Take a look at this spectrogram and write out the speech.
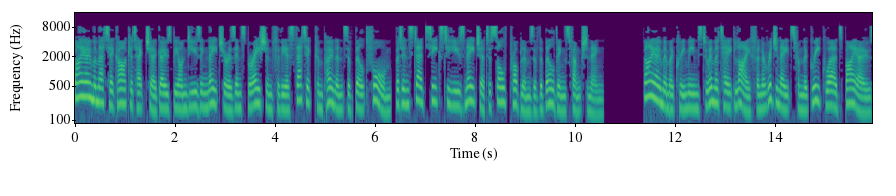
Biomimetic architecture goes beyond using nature as inspiration for the aesthetic components of built form, but instead seeks to use nature to solve problems of the building's functioning. Biomimicry means to imitate life and originates from the Greek words bios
